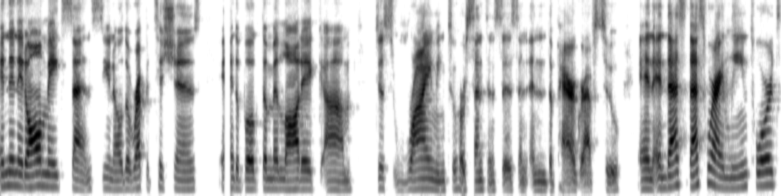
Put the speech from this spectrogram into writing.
and then it all made sense. You know, the repetitions in the book, the melodic. Um, just rhyming to her sentences and, and the paragraphs too and and that's that's where i lean towards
